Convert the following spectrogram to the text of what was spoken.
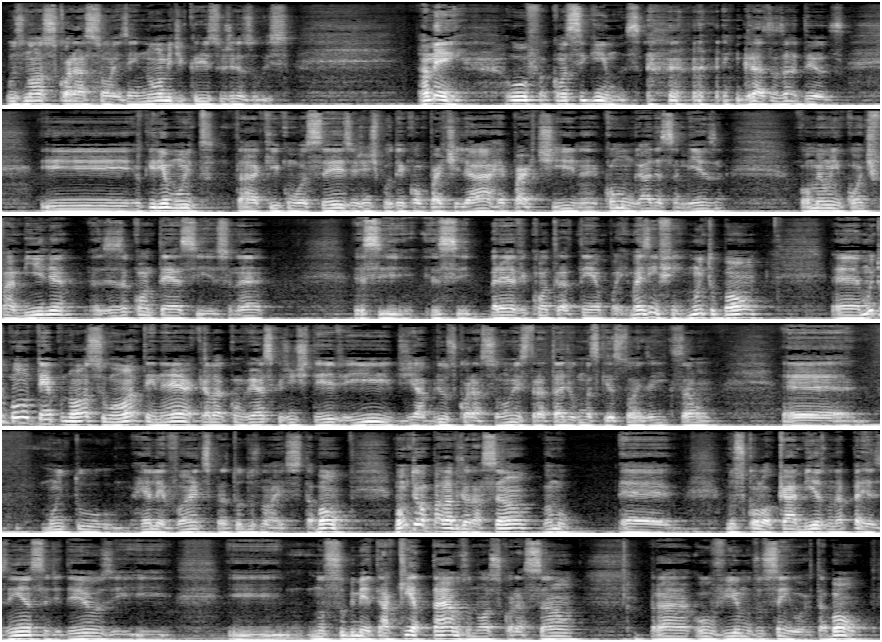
os nossos corações, em nome de Cristo Jesus. Amém. Ufa, conseguimos. Graças a Deus. E eu queria muito estar aqui com vocês a gente poder compartilhar, repartir, né, comungar dessa mesa. Como é um encontro de família, às vezes acontece isso, né? Esse, esse breve contratempo aí. Mas enfim, muito bom. É, muito bom o tempo nosso ontem, né? Aquela conversa que a gente teve aí de abrir os corações, tratar de algumas questões aí que são é, muito relevantes para todos nós, tá bom? Vamos ter uma palavra de oração, vamos é, nos colocar mesmo na presença de Deus e, e nos submeter, aquietarmos o nosso coração para ouvirmos o Senhor, tá bom?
